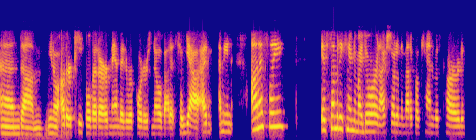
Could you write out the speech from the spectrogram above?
And, um, you know, other people that are mandated reporters know about it. So, yeah, I, I mean, honestly, if somebody came to my door and I showed them the medical cannabis card,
